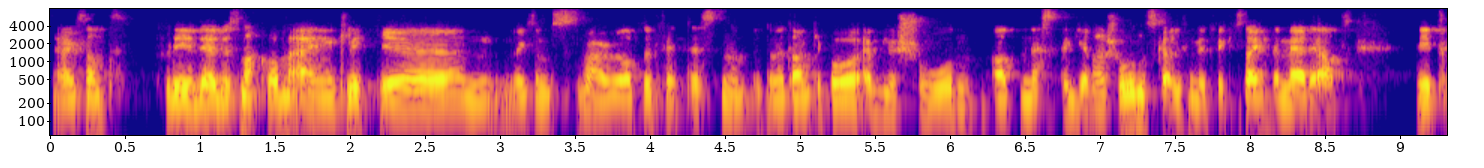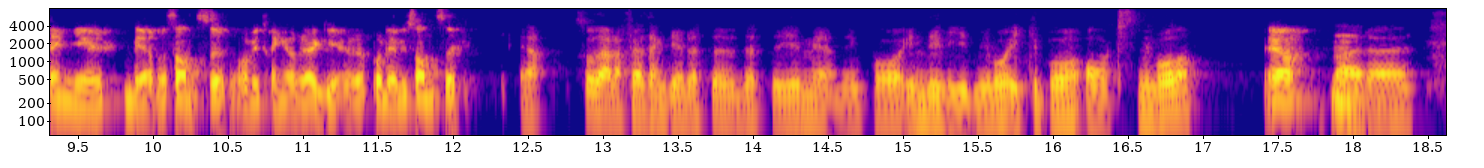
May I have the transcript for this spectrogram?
Ja, ikke sant. Fordi det du snakker om er egentlig ikke liksom, survival of the fittest med tanke på evolusjon, at neste generasjon skal liksom utvikle seg. Det er mer det at vi trenger bedre sanser, og vi trenger å reagere på det vi sanser. Ja, så Det er derfor jeg tenker dette, dette gir mening på individnivå, ikke på artsnivå. da. Ja. Mm. Der, eh,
